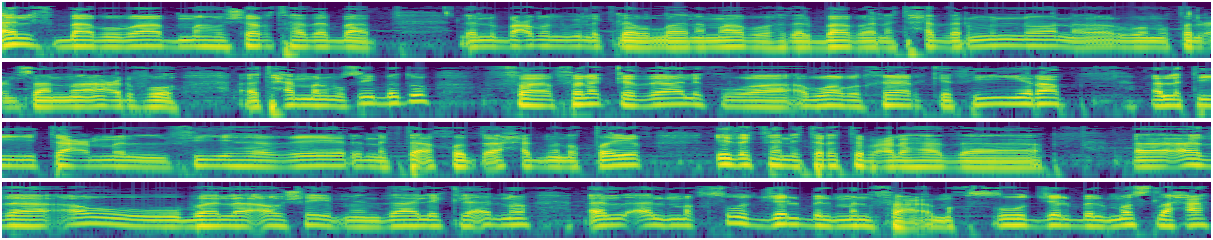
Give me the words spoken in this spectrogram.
ألف باب وباب ما هو شرط هذا الباب. لأنه بعضهم يقول لك لا والله أنا ما أبغى هذا الباب أنا أتحذر منه أنا ربما طلع إنسان ما أعرفه أتحمل مصيبته. فلك ذلك وأبواب الخير كثيرة التي تعمل فيها غير أنك تأخذ أحد من الطريق إذا كان يترتب على هذا أذى أو بلاء أو شيء من ذلك لأنه المقصود جلب المنفعة، المقصود جلب المصلحة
